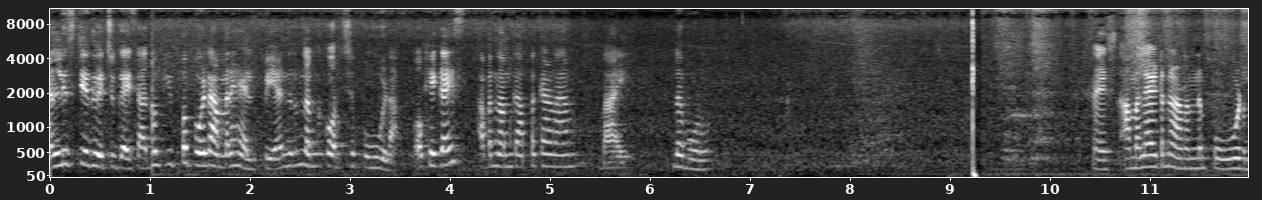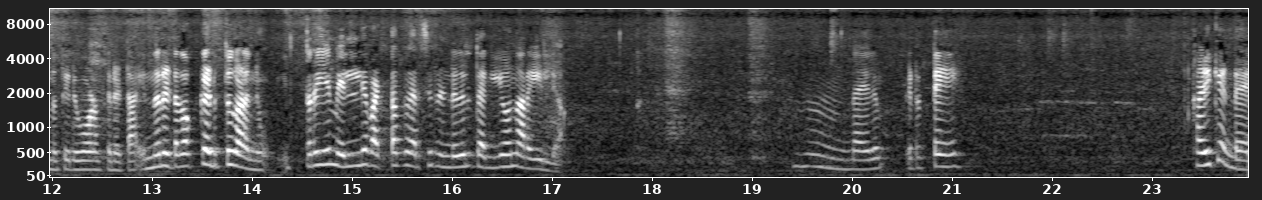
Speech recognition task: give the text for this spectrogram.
അൺലിസ്റ്റ് ചെയ്ത് വെച്ചു ഗൈസ് അത് നമുക്ക് ഇപ്പൊ പോയിട്ട് അമ്മനെ ഹെൽപ്പ് ചെയ്യാം. എന്നിട്ട് നമുക്ക് കുറച്ച് പൂവിടാം ഓക്കെ ഗൈസ് അപ്പൊ നമുക്ക് അപ്പൊ കാണാം. ബൈ എന്താ പോണു. ഗൈസ് അമലേട്ടനാണെന്ന് പൂവിടുന്നത് തിരുവോണത്തിന് ഇട്ടാ ഇന്നലെ ഇട്ടതൊക്കെ എടുത്തു കളഞ്ഞു. ഇത്രയും വലിയ വട്ടൊക്കെ വരച്ചിട്ടുണ്ട്. ഇതിൽ തികയോന്നറിയില്ല എന്തായാലും ഇടട്ടെ. കഴിക്കണ്ടേ?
